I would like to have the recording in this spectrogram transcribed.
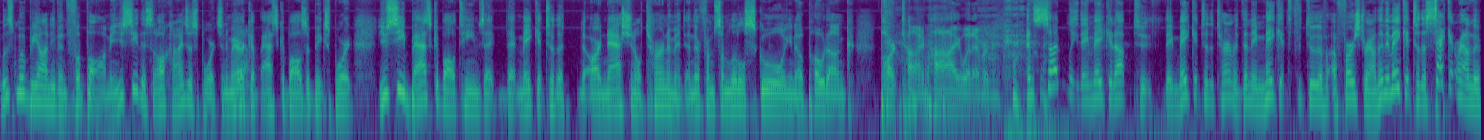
let's move beyond even football. I mean, you see this in all kinds of sports. In America, Yeah. basketball is a big sport. You see basketball teams that that make it to the our national tournament, and they're from some little school, you know, podunk, part time, high, whatever, and suddenly they make it up to they make it to the tournament. Then they make it to the a first round. Then they make it to the second round. They're,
